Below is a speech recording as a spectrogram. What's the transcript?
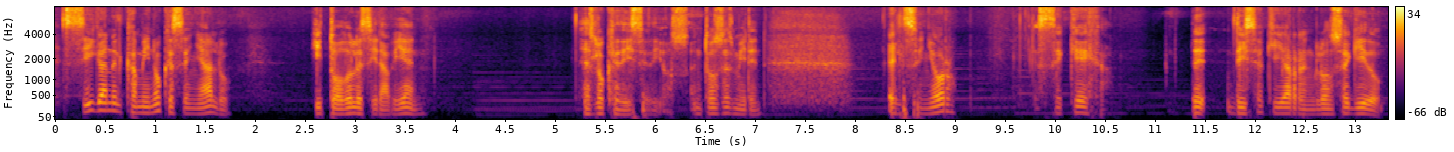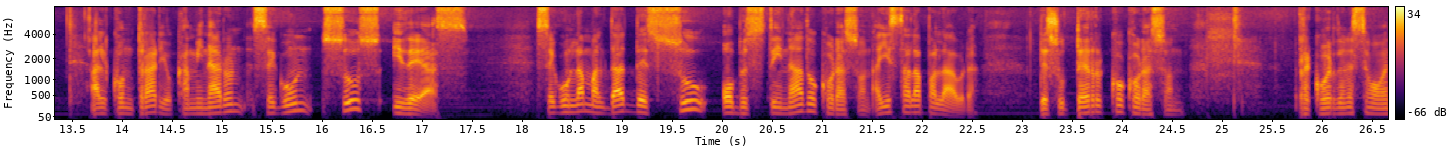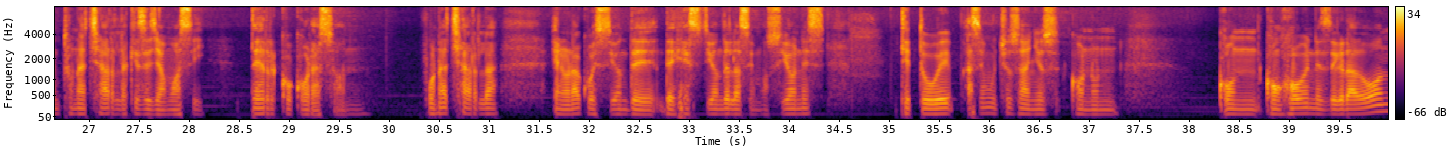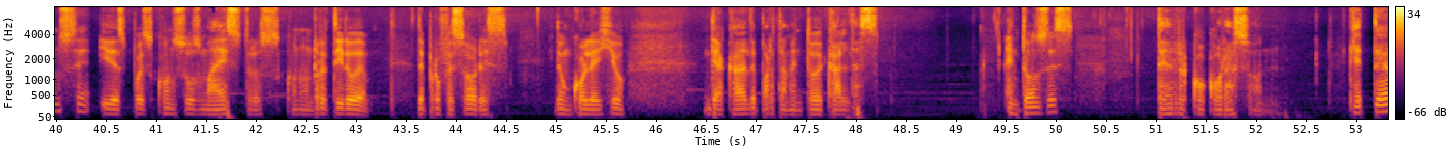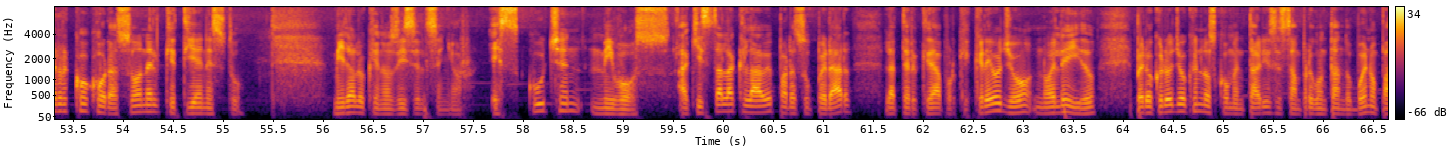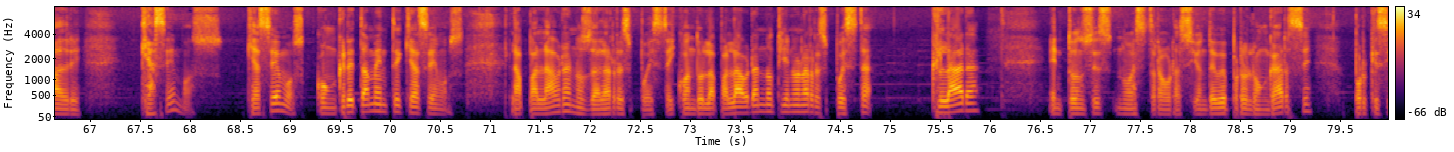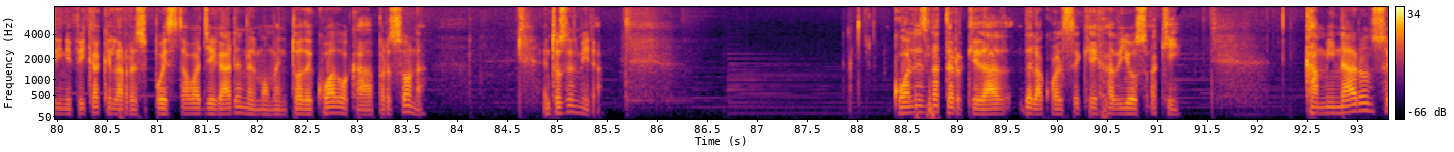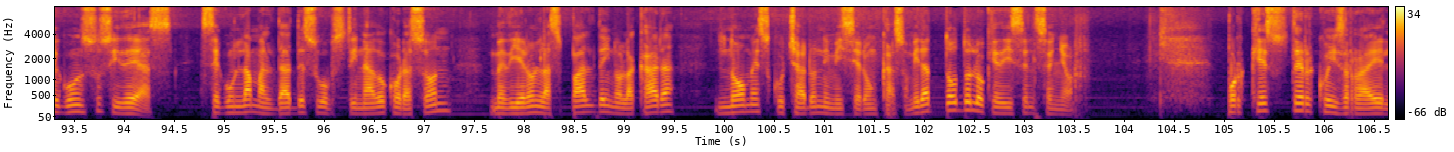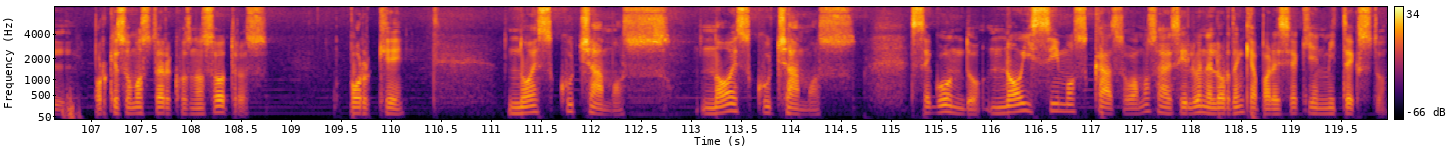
Sigan el camino que señalo y todo les irá bien. Es lo que dice Dios. Entonces miren, el Señor se queja. dice aquí a renglón seguido, al contrario, caminaron según sus ideas, según la maldad de su obstinado corazón. Ahí está la palabra, de su terco corazón. Recuerdo en este momento una charla que se llamó así, terco corazón. Fue una charla en una cuestión de, gestión de las emociones que tuve hace muchos años con, un, con, jóvenes de grado 11 y después con sus maestros, con un retiro de, de profesores de un colegio de acá del departamento de Caldas. Entonces, terco corazón. Qué terco corazón el que tienes tú. Mira lo que nos dice el Señor. Escuchen mi voz. Aquí está la clave para superar la terquedad, porque creo yo, no he leído, pero creo yo que en los comentarios están preguntando, bueno Padre, ¿qué hacemos? ¿Qué hacemos? Concretamente, ¿qué hacemos? La palabra nos da la respuesta y cuando la palabra no tiene una respuesta clara, entonces nuestra oración debe prolongarse porque significa que la respuesta va a llegar en el momento adecuado a cada persona. Entonces mira, ¿Cuál es la terquedad de la cual se queja Dios aquí? Caminaron según sus ideas, según la maldad de su obstinado corazón, me dieron la espalda y no la cara, no me escucharon ni me hicieron caso. Mira todo lo que dice el Señor. ¿Por qué es terco Israel? ¿Por qué somos tercos nosotros? Porque no escuchamos, no escuchamos Segundo, no hicimos caso, vamos a decirlo en el orden que aparece aquí en mi texto.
